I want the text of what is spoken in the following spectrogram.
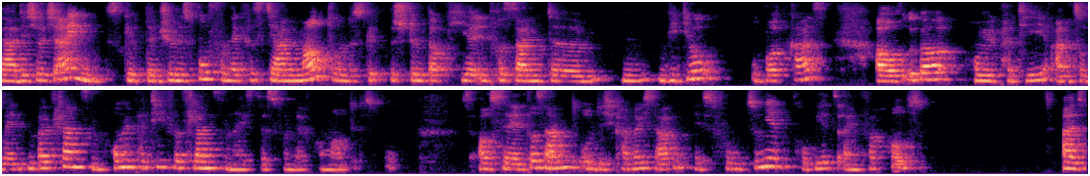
Lade ich euch ein. Es gibt ein schönes Buch von der Christiane Maute und es gibt bestimmt auch hier interessante hm, Video- und Podcasts, auch über Homöopathie anzuwenden bei Pflanzen. Homöopathie für Pflanzen heißt das von der Frau Maute, das Buch. Ist auch sehr interessant und ich kann euch sagen, es funktioniert. Probiert es einfach aus. Also,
